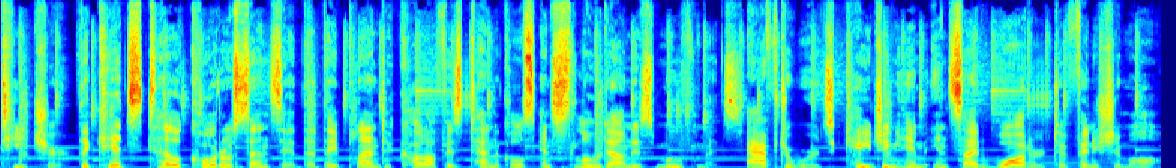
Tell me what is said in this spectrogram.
teacher. The kids tell Koro-sensei that they plan to cut off his tentacles and slow down his movements, afterwards caging him inside water to finish him off.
